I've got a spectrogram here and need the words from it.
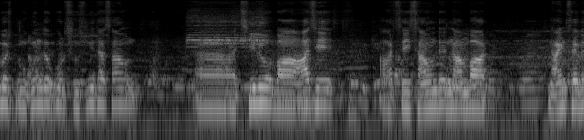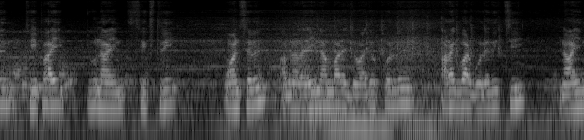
post Mukundapur Sushmita sound ছিল বা আছে। আর সেই সাউন্ডের number nine seven three five two nine six three. One seven আপনারা এই নাম্বারে যোগাযোগ করবেন। আরেকবার বলে দিচ্ছি nine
